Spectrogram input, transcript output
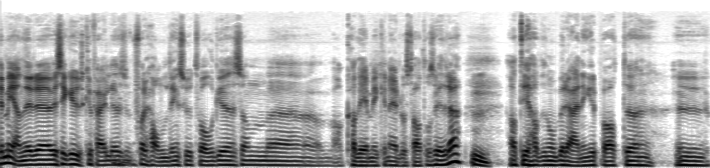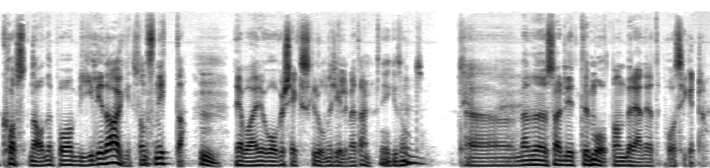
Jeg mener, eh, hvis jeg ikke husker feil, forhandlingsutvalget som uh, akademikerne, LO Stat osv., mm. at de hadde noen beregninger på at uh, kostnadene på bil i dag, sånn snitt, da, mm. det var over seks kroner kilometeren. Ikke sant. Mm. Uh, men så er det litt måten man beregner dette på, sikkert. da.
